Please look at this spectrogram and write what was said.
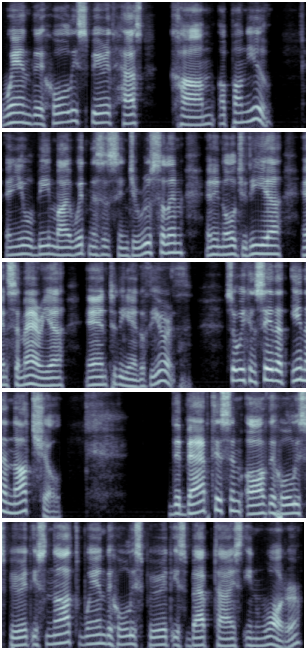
when the Holy Spirit has come upon you. And you will be my witnesses in Jerusalem and in all Judea and Samaria and to the end of the earth. So we can say that in a nutshell, the baptism of the Holy Spirit is not when the Holy Spirit is baptized in water.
